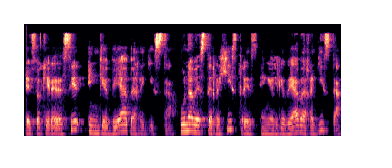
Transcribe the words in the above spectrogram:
Eso quiere decir in Gewerberegister. Una vez te registres en el Gewerberegister,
